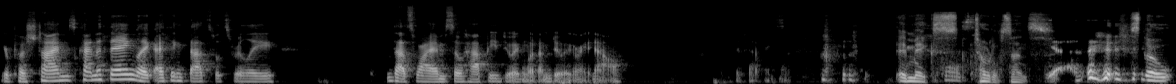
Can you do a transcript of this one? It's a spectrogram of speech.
your push times kind of thing. Like I think that's what's really that's why I'm so happy doing what I'm doing right now. If that makes sense. It makes Yes. total sense. Yeah. So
